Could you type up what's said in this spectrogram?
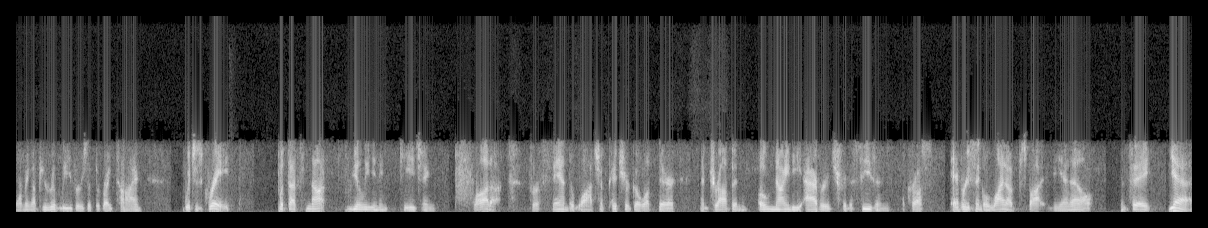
warming up your relievers at the right time, which is great. But that's not really an engaging product for a fan to watch a pitcher go up there and drop an 090 average for the season across every single lineup spot in the NL and say, yeah,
